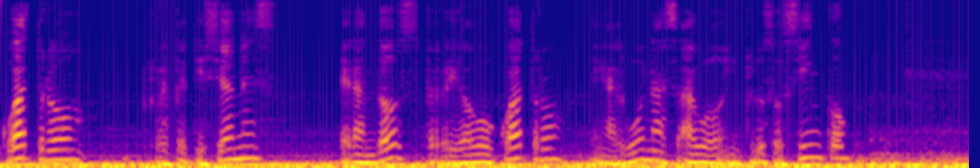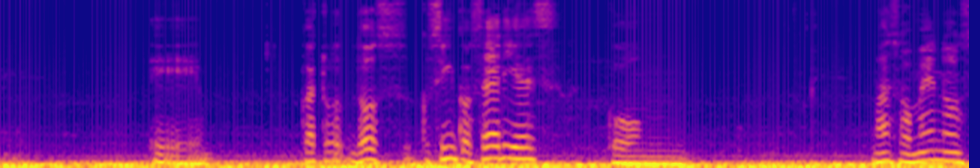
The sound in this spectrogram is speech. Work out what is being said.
4 repeticiones. Eran 2, pero yo hago 4. En algunas hago incluso 5. 5 series con más o menos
